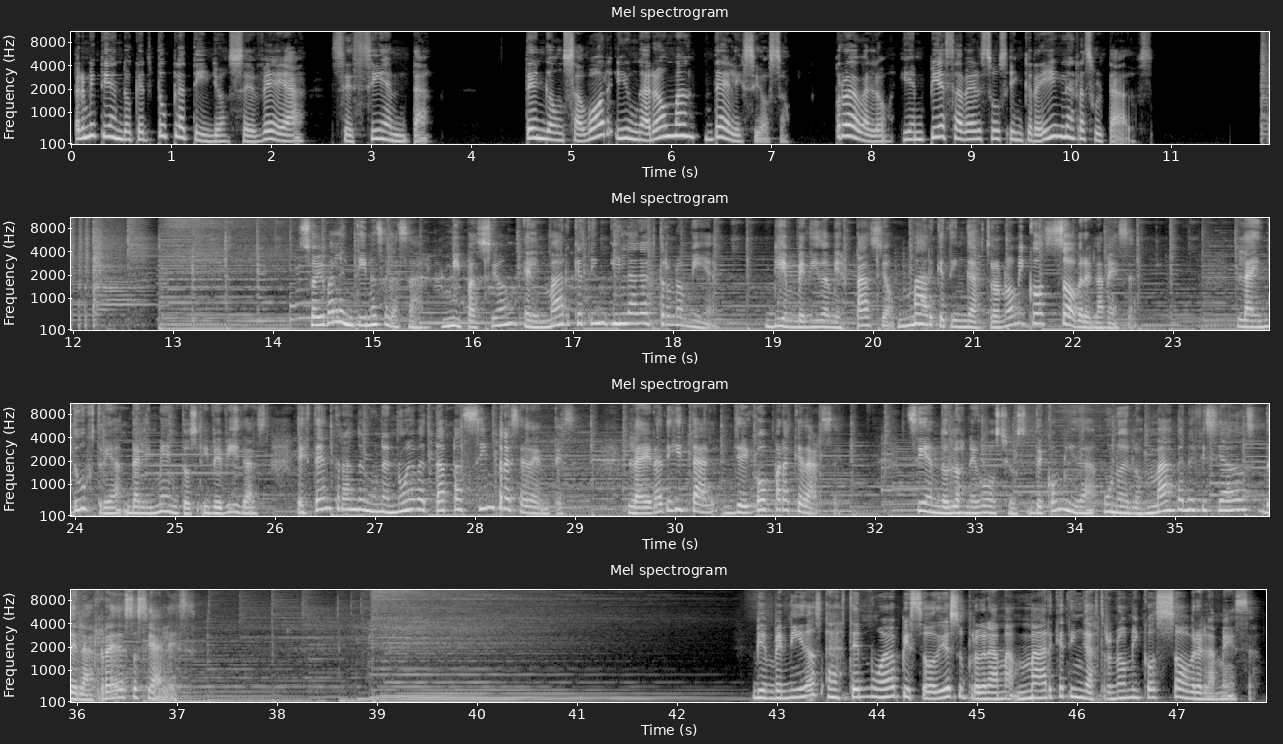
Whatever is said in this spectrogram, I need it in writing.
permitiendo que tu platillo se vea, se sienta, tenga un sabor y un aroma delicioso. Pruébalo y empieza a ver sus increíbles resultados. Soy Valentina Salazar, mi pasión el marketing y la gastronomía. Bienvenido a mi espacio Marketing Gastronómico sobre la Mesa. La industria de alimentos y bebidas está entrando en una nueva etapa sin precedentes la era digital llegó para quedarse, siendo los negocios de comida uno de los más beneficiados de las redes sociales. Bienvenidos a este nuevo episodio de su programa Marketing Gastronómico sobre la Mesa.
